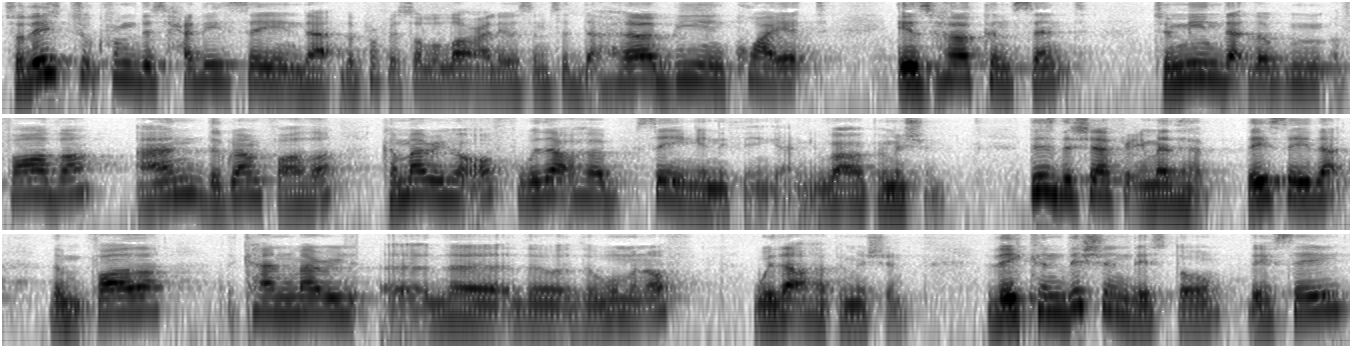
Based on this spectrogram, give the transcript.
So they took from this hadith saying that the Prophet ﷺ said that her being quiet is her consent to mean that the father and the grandfather can marry her off without her saying anything, without her permission. This is the Shafi'i madhab. They say that the father can marry uh, the, the, the woman off without her permission. They condition this though. They say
